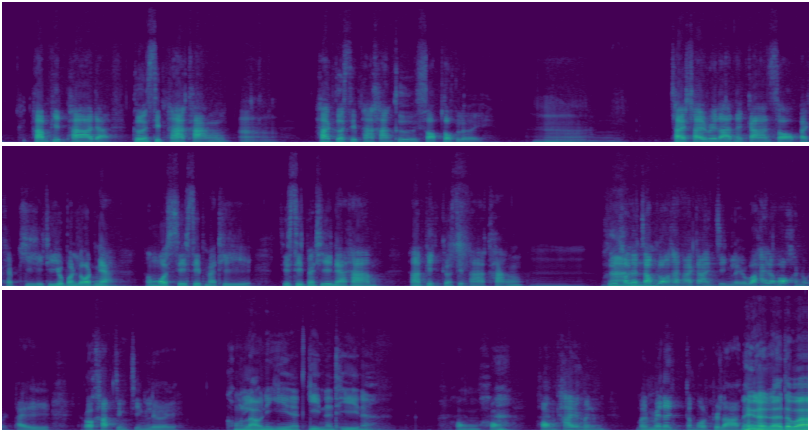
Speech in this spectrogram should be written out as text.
ำทำผิดพลาดอะเกิน15ครั้งอ่าฮะถ้าเกิน15ครั้งคือสอบตกเลยอืมใช้ใช้เวลาในการสอบไปขับขี่ที่อยู่บนรถเนี่ยทั้งหมด 40 นาที 40 นาทีเนี่ยห้ามห้ามผิดเกิน 15 ครั้งอืม คือเขาจะจำลองสถานการณ์จริงเลยว่าให้เราออกถนนไป แล้วก็ขับจริง ๆเลย ของเรานี่กี่นากี่นาทีนะ ของของของไทยมันมันไม่ได้กำหนดเวลาไม่เหมือนเราแต่ว่า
